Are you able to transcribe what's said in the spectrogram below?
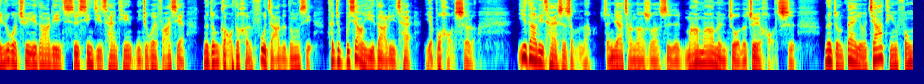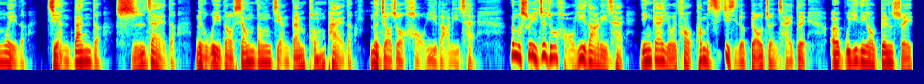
如果去意大利吃星级餐厅，你就会发现那种搞得很复杂的东西，它就不像意大利菜，也不好吃了。意大利菜是什么呢？人家常常说是妈妈们做的最好吃，那种带有家庭风味的、简单的、实在的那个味道相当简单澎湃的，那叫做好意大利菜。那么，所以这种好意大利菜应该有一套他们自己的标准才对，而不一定要跟随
